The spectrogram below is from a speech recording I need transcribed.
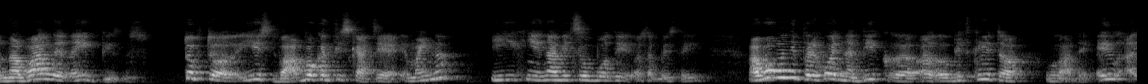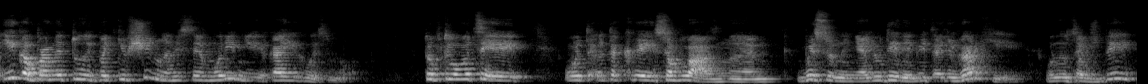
навали на їх бізнес. Тобто є два: або конфіскація майна і їхньої навіть свободи особистої, або вони переходять на бік е, відкрито влади і, компрометують батьківщину на місцевому рівні, яка їх висунула. Тобто оцей от такий соблазн висунення людини від олігархії, воно завжди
